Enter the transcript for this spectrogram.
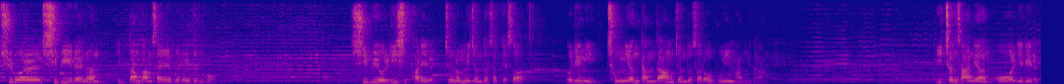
7월 12일에는 입당 감사 예배를 드리고 12월 28일 전원미 전도사께서 어린이 청년 담당 전도사로 부임합니다. 2004년 5월 1일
